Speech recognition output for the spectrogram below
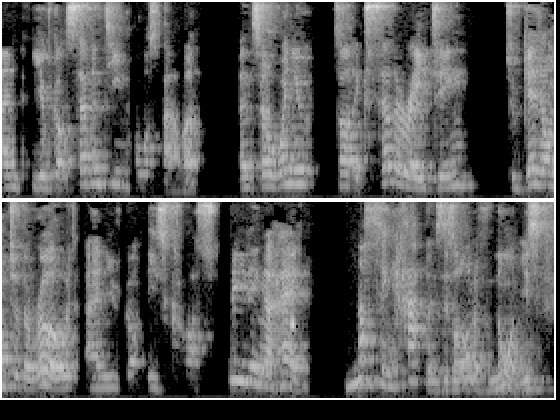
and you've got 17 horsepower. And so when you start accelerating to get onto the road and you've got these cars speeding ahead, nothing happens. There's a lot of noise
